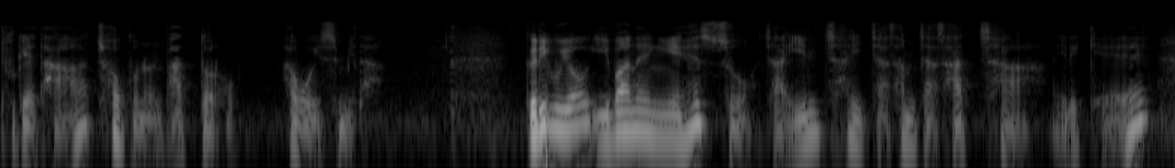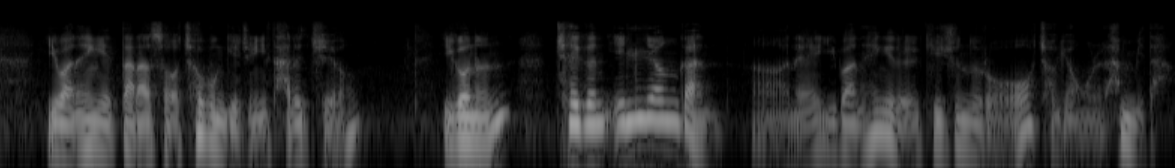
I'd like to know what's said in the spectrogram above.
두 개 다 처분을 받도록 하고 있습니다. 그리고요. 위반 행위의 횟수. 자, 1차, 2차, 3차, 4차 이렇게 위반 행위에 따라서 처분 기준이 다르죠. 이거는 최근 1년간의 위반 행위를 기준으로 적용을 합니다.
